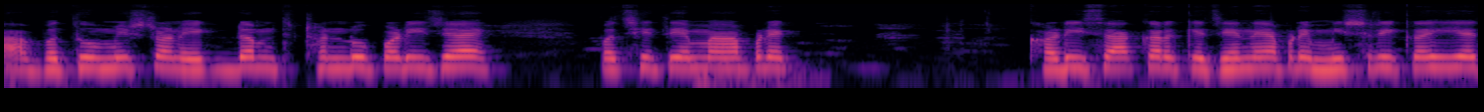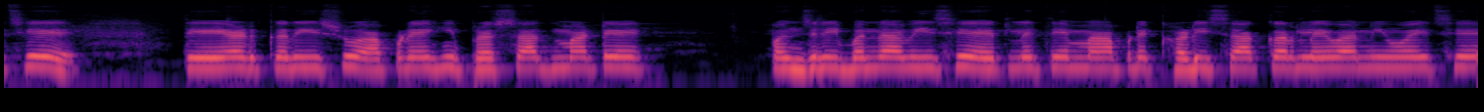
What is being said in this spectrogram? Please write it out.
આ બધું મિશ્રણ એકદમ ઠંડુ પડી જાય. પછી તેમાં આપણે ખડી સાકર કે જેને આપણે મિશ્રી કહીએ છીએ તે એડ કરીશું. આપણે અહીં પ્રસાદ માટે પંજરી બનાવી છે એટલે તેમાં આપણે ખડી સાકર લેવાની હોય છે.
